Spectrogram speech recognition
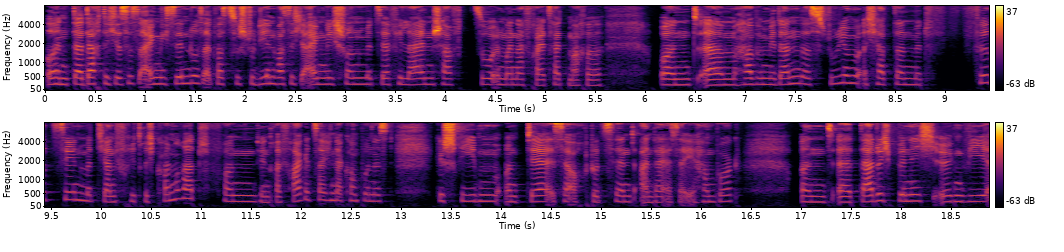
und da dachte ich, es ist eigentlich sinnlos, etwas zu studieren, was ich eigentlich schon mit sehr viel Leidenschaft so in meiner Freizeit mache. Und ähm, habe mir dann das Studium, ich habe dann mit 14 mit Jan Friedrich Konrad von den drei Fragezeichen der Komponist geschrieben und der ist ja auch Dozent an der SAE Hamburg. Und äh, dadurch bin ich irgendwie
